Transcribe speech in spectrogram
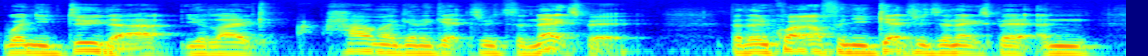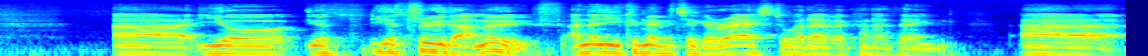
when you do that you're like how am I going to get through to the next bit but then quite often you get through to the next bit and uh, you're you're you're through that move, and then you can maybe take a rest or whatever kind of thing. Uh,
